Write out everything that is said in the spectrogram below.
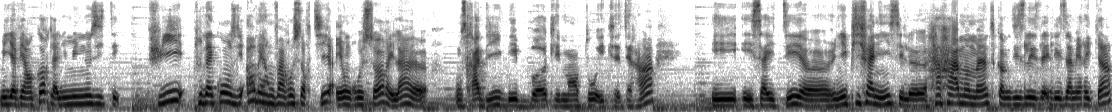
mais il y avait encore de la luminosité. Puis, tout d'un coup, on se dit, oh, ben, on va ressortir, et on ressort, et là, euh, on se rhabille, des bottes, les manteaux, etc. Et, ça a été euh, une épiphanie, c'est le haha moment, comme disent les, Américains.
